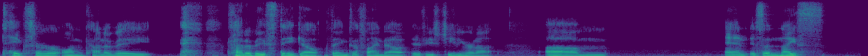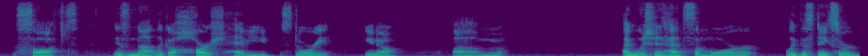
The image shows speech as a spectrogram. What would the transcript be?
takes her on kind of a kind of a stakeout thing to find out if he's cheating or not. Um, and it's a nice, soft. It's not like a harsh, heavy story, you know. Um, I wish it had some more. Like the stakes are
